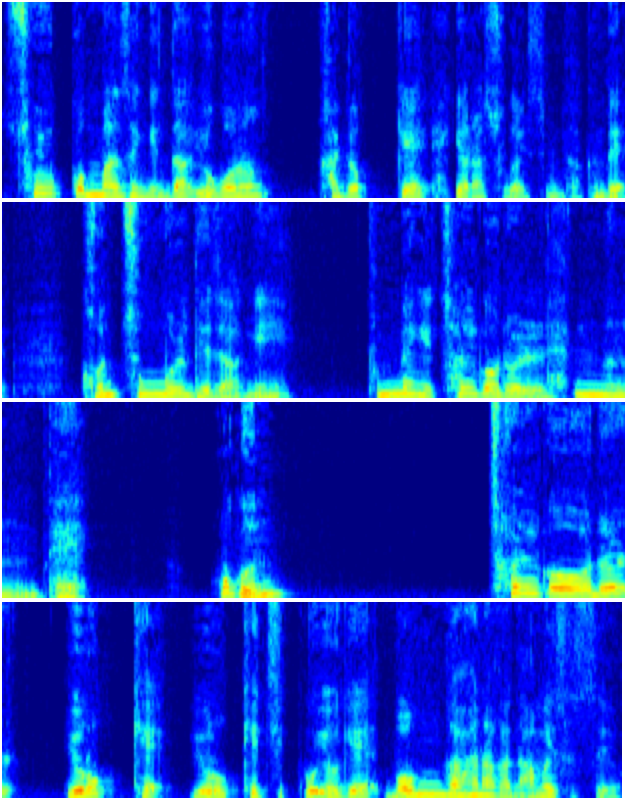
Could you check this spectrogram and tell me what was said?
소유권만 생긴다. 요거는 가볍게 해결할 수가 있습니다. 근데 건축물 대장이 분명히 철거를 했는데 혹은 철거를 요렇게 요렇게 짓고 여기에 뭔가 하나가 남아 있었어요.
